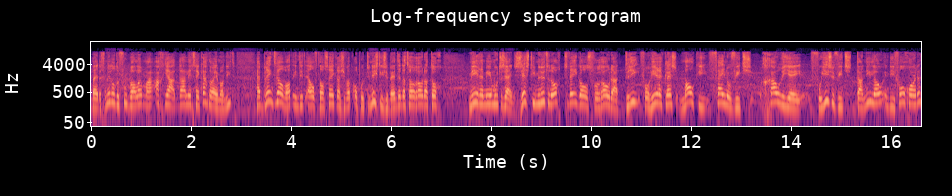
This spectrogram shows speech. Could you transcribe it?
bij de gemiddelde voetballer. Maar ach ja, daar ligt zijn kracht nou eenmaal niet. Hij brengt wel wat in dit elftal. Zeker als je wat opportunistischer bent. En dat zal Roda toch meer en meer moeten zijn. 16 minuten nog. Twee goals voor Roda. Drie voor Heracles. Malki, Feinovic, Gaurier, Fujicevic, Danilo in die volgorde.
